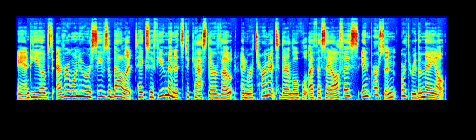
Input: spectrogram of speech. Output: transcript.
And he hopes everyone who receives a ballot takes a few minutes to cast their vote and return it to their local FSA office in person or through the mail.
